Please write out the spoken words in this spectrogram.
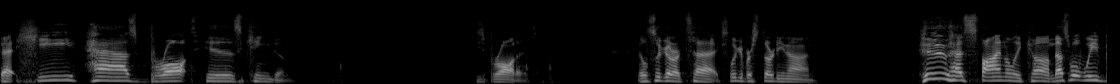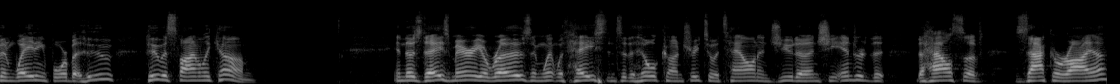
that he has brought his kingdom. He's brought it. Now let's look at our text. Look at verse 39. Who has finally come? That's what we've been waiting for, but who, who has finally come? In those days, Mary arose and went with haste into the hill country to a town in Judah, and she entered the, the house of Zachariah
